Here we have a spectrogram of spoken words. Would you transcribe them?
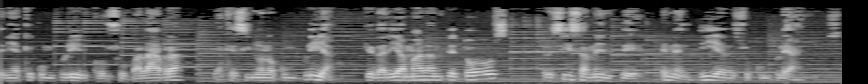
tenía que cumplir con su palabra, ya que si no lo cumplía, quedaría mal ante todos precisamente en el día de su cumpleaños.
